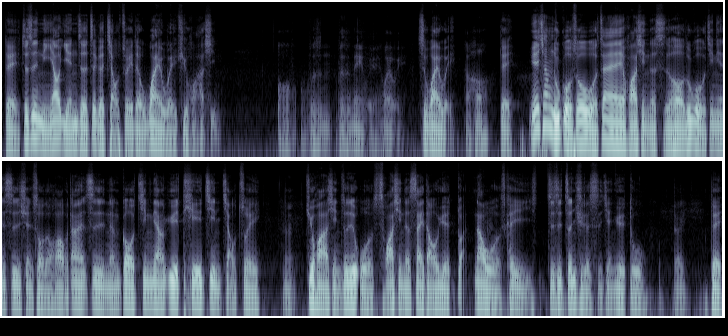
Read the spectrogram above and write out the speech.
对，就是你要沿着这个脚锥的外围去滑行。哦，不是不是内围，外围是外围。然后对，因为像如果说我在滑行的时候，如果我今天是选手的话，我当然是能够尽量越贴近脚锥，嗯，去滑行，就是我滑行的赛道越短，那我可以就是争取的时间越多。对对，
